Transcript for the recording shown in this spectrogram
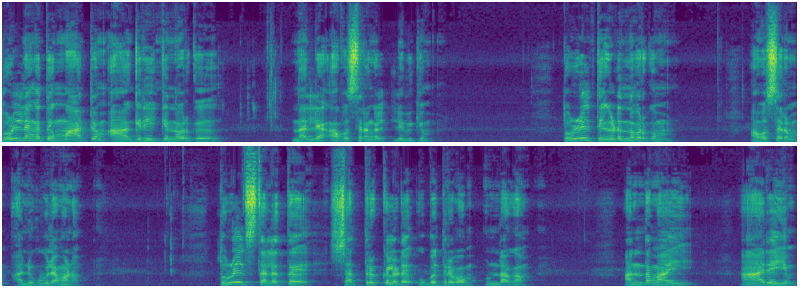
തൊഴിൽ രംഗത്ത് മാറ്റം ആഗ്രഹിക്കുന്നവർക്ക് നല്ല അവസരങ്ങൾ ലഭിക്കും. തൊഴിൽ തേടുന്നവർക്കും അവസരം അനുകൂലമാണ്. തൊഴിൽ സ്ഥലത്ത് ശത്രുക്കളുടെ ഉപദ്രവം ഉണ്ടാകാം. അന്തമായി ആരെയും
